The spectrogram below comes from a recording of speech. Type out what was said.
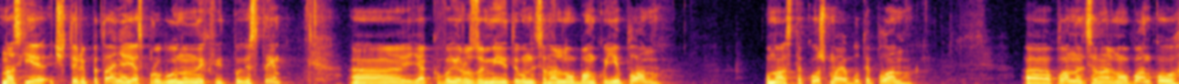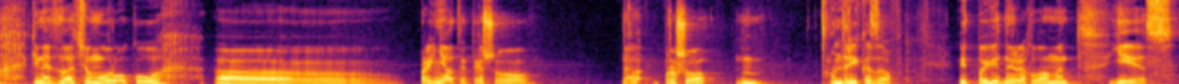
у нас є чотири питання, я спробую на них відповісти. Е, Як ви розумієте, у Національного банку є план. У нас також має бути план. Е, План Національного банку кінець 2027 року е, прийняти те, що, е, про що Андрій казав. Відповідний регламент єС.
